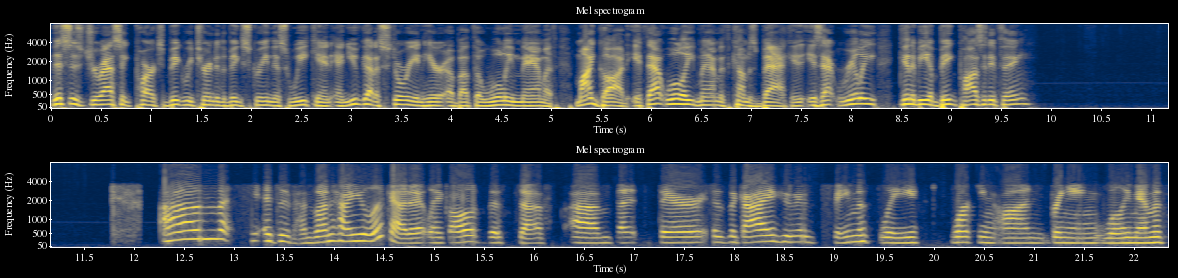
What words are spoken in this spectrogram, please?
this is Jurassic Park's big return to the big screen this weekend, and you've got a story in here about the woolly mammoth. My God, if that woolly mammoth comes back, is that really going to be a big positive thing? Um, it depends on how you look at it, like all of this stuff. Um, but there is a guy who is famously working on bringing woolly mammoths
